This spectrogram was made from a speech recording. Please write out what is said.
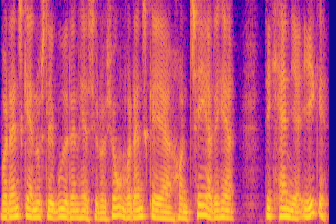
hvordan skal jeg nu slippe ud af den her situation? Hvordan skal jeg håndtere det her? Det kan jeg ikke.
